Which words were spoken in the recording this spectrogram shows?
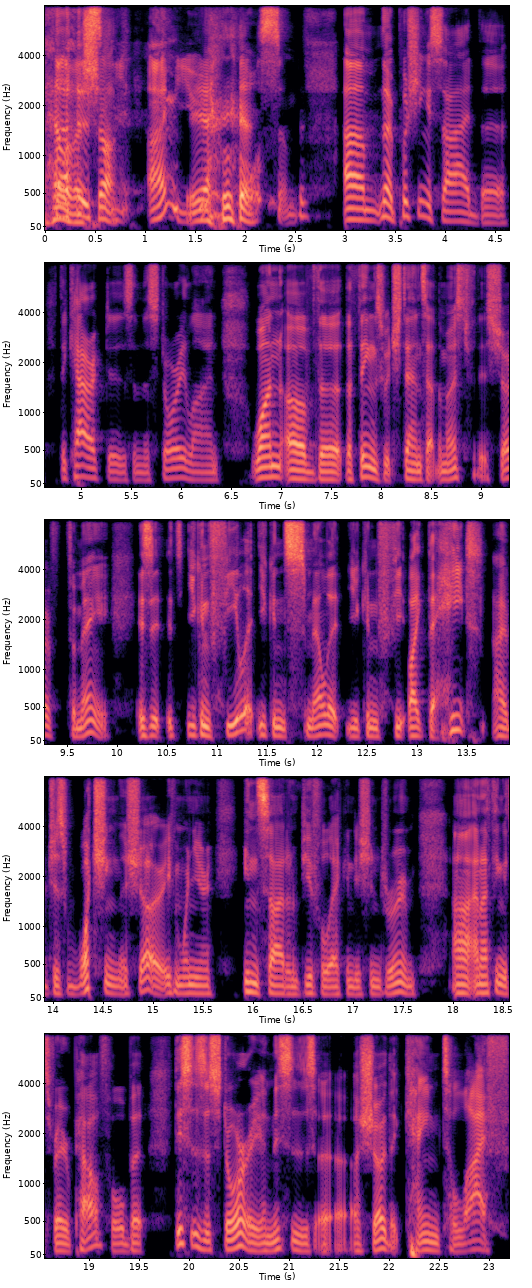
hell of a shock. I'm you. Yeah. awesome. Um, no, pushing aside the the characters and the storyline, one of the the things which stands out the most for this show for me is it, it's you can feel it, you can smell it, you can feel like the heat. I'm just watching the show, even when you're inside in a beautiful air conditioned room, uh, and I think it's very powerful. But this is a story, and this is a, a show that came to life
